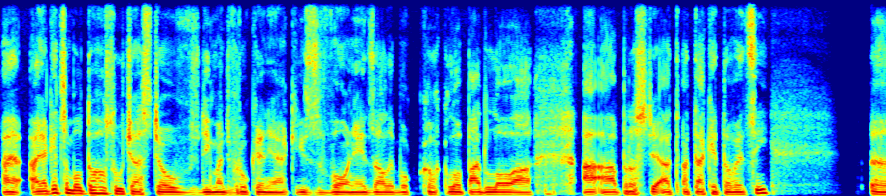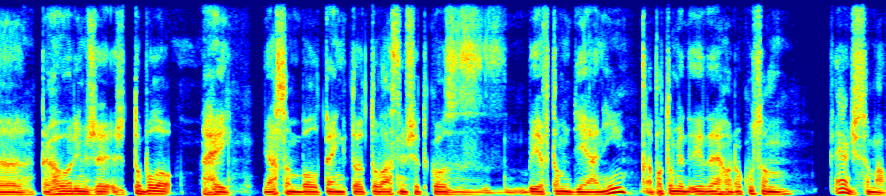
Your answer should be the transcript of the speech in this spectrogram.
A, a ja keď som bol toho súčasťou, vždy mať v ruke nejaký zvonec alebo klopadlo a, a, a proste a, a takéto veci, e, tak hovorím, že, že to bolo, hej, ja som bol ten, kto to vlastne všetko z, je v tom dianí a potom jedného roku som neviem, či som mal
